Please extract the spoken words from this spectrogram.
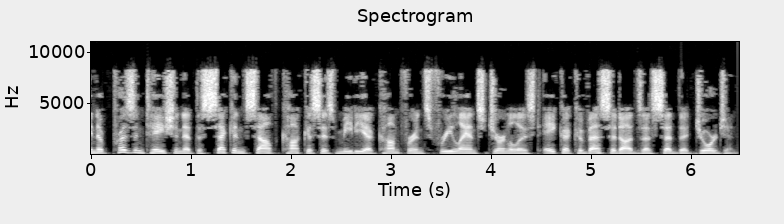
In a presentation at the Second South Caucasus Media Conference freelance journalist Eka Kvesitadze said that Georgian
